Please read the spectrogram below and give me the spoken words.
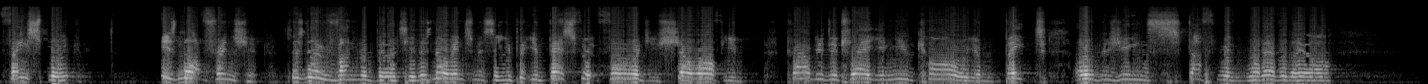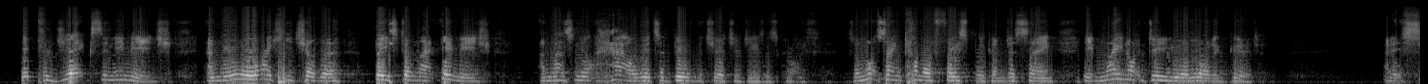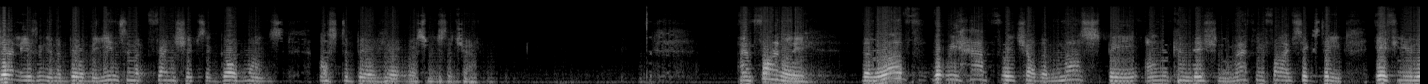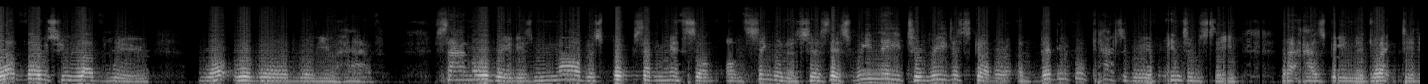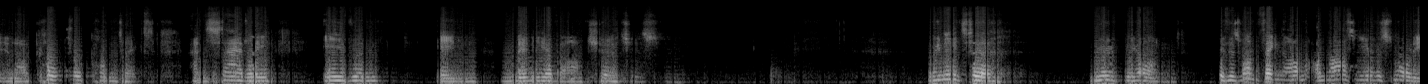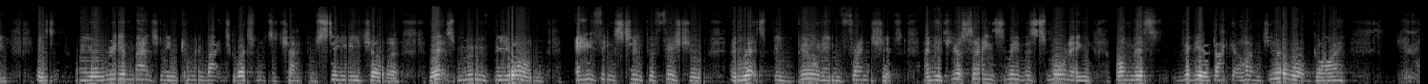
Facebook is not friendship. There's no vulnerability. There's no intimacy. You put your best foot forward. You show off. You proudly declare your new car or your baked aubergines stuffed with whatever they are. It projects an image, and we all like each other based on that image, and that's not how we're to build the Church of Jesus Christ. So I'm not saying come off Facebook. I'm just saying it may not do you a lot of good. And it certainly isn't going to build the intimate friendships that God wants us to build here at Westminster Chapel. And finally, the love that we have for each other must be unconditional. Matthew 5:16. If you love those who love you, what reward will you have? Sam Allberry, in his marvelous book, Seven Myths on, on Singleness, says this We need to rediscover a biblical category of intimacy that has been neglected in our cultural context and sadly, even in many of our churches. We need to move beyond. If there's one thing I'm, I'm, asking you this morning is when you're reimagining coming back to Westminster Chapel, seeing each other, let's move beyond anything superficial and let's be building friendships. And if you're saying to me this morning on this video back at home, do you know what, Guy?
